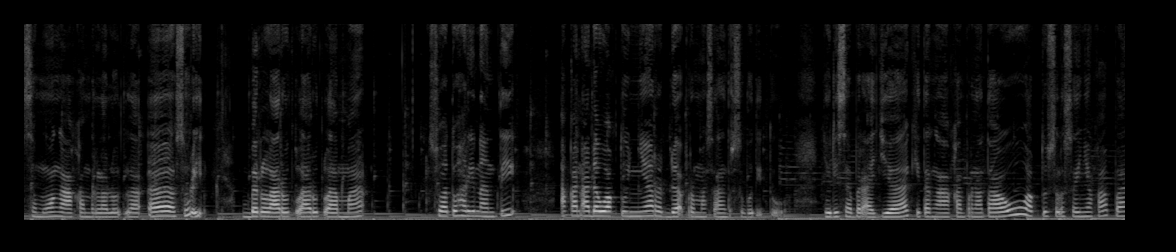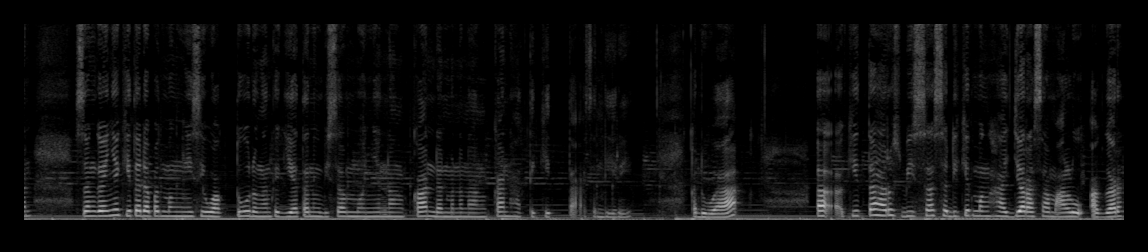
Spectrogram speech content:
semua nggak akan berlarut la uh, sorry berlarut-larut lama suatu hari nanti akan ada waktunya reda permasalahan tersebut itu. Jadi sabar aja, kita nggak akan pernah tahu waktu selesainya kapan. Seenggaknya kita dapat mengisi waktu dengan kegiatan yang bisa menyenangkan dan menenangkan hati kita sendiri. Kedua, uh, kita harus bisa sedikit menghajar rasa malu agar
